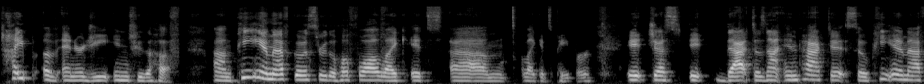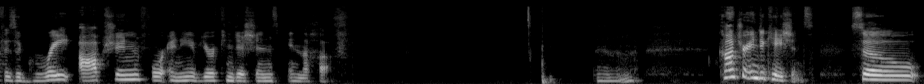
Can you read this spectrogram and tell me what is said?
type of energy into the hoof. Um, PEMF goes through the hoof wall like it's um, like it's paper. It just it that does not impact it. So PEMF is a great option for any of your conditions in the hoof. Um, contraindications. So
